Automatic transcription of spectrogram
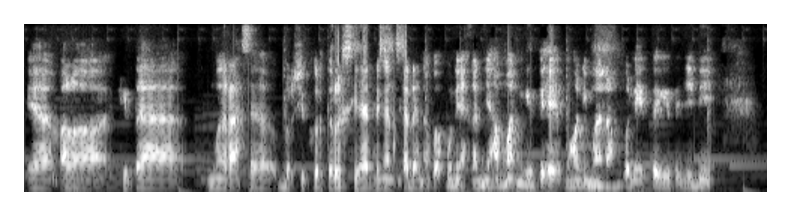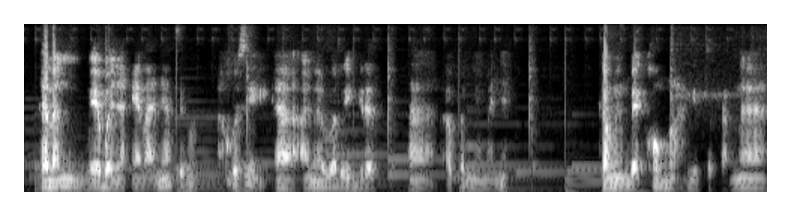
Ya kalau kita merasa bersyukur terus ya dengan keadaan apa pun yang akan nyaman gitu ya mau di mana pun itu gitu. Jadi kadang ya banyak yang nanya tapi aku sih uh, I never regret uh, apa namanya coming back home lah gitu. Karena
